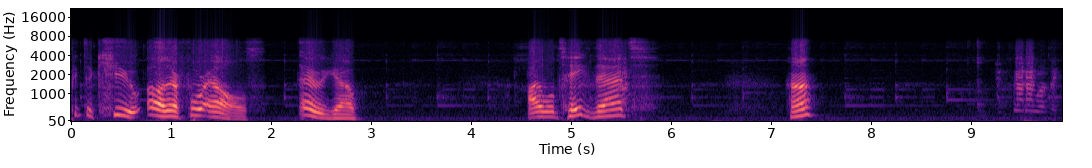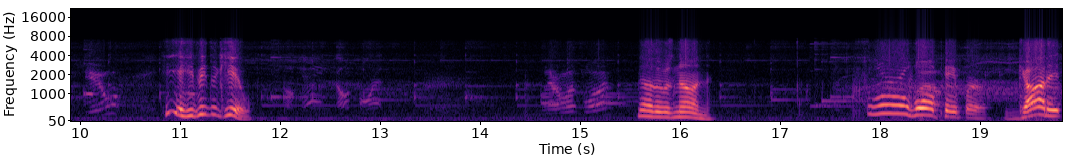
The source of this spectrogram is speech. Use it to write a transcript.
Pick the Q. Oh, there are four L's. There we go. I will take that. Huh? You said it was a Q? He, he picked the Q. Okay, go for it. There was one? No, there was none. Floral wallpaper. Got it.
